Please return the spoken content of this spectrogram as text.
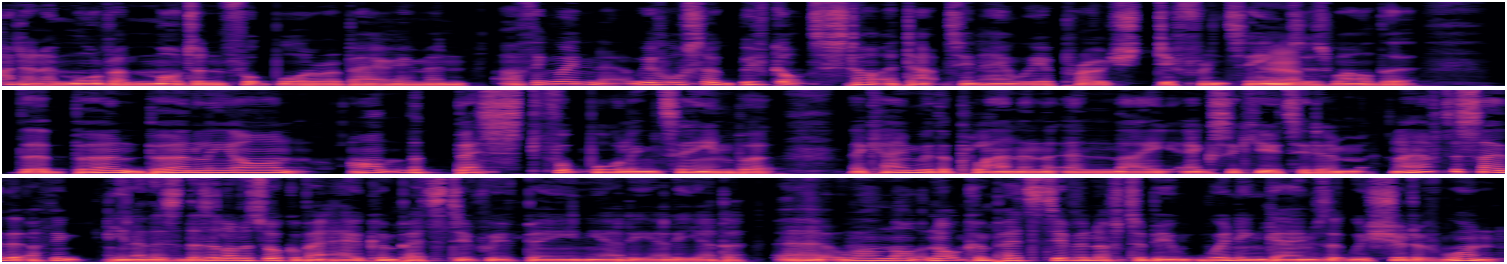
I don't know, more of a modern footballer about him. And I think when we've also we've got to start adapting how we approach different teams Yeah. as well. That that Burn, Burnley aren't aren't the best footballing team, but they came with a plan and and they executed it. And I have to say that I think you know there's there's a lot of talk about how competitive we've been, yada yada yada. Uh, well, not not competitive enough to be winning games that we should have won.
